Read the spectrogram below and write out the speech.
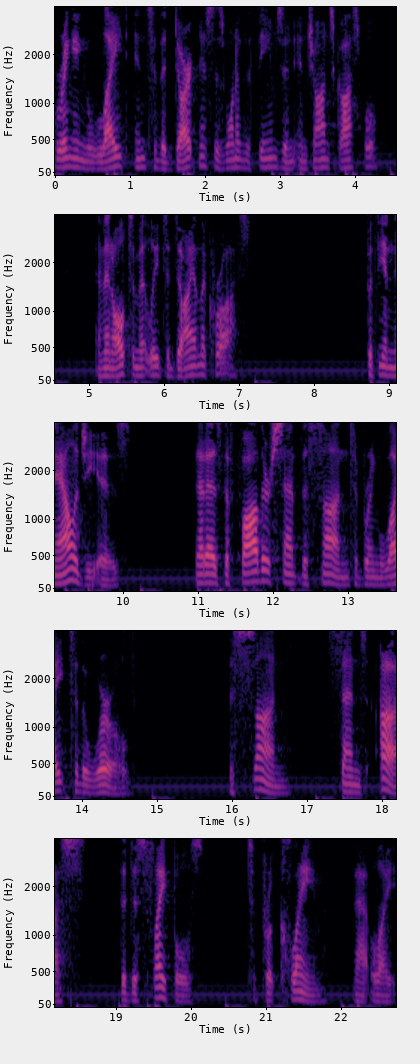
bringing light into the darkness, is one of the themes in, in John's gospel. And then ultimately to die on the cross. But the analogy is that as the Father sent the Son to bring light to the world, the Son sends us, the disciples, to proclaim that light.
